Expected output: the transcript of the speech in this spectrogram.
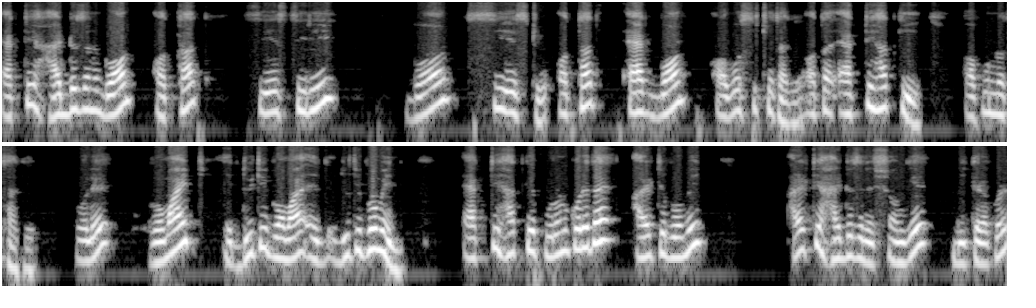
একটি হাইড্রোজেন বন অর্থাৎ CS three bond CS two অর্থাৎ এক বন অবশিষ্ট থাকে। অর্থাৎ একটি হাত কি? অপূর্ণ থাকে। ফলে ব্রোমাইড এই দুইটি ব্রোমা দুইটি ব্রোমিন একটি হাতকে পূরণ করে দেয়, আরেকটি ব্রোমিন আরেকটি হাইড্রোজেনের সঙ্গে বিক্রিয়া করে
